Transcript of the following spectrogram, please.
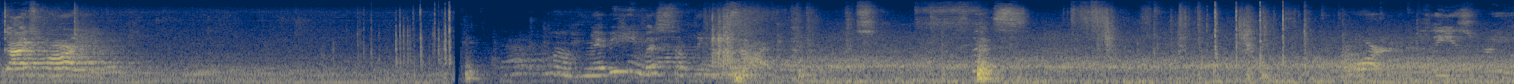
Guys, where are you? Huh, maybe he missed something outside. What's this? Martin, please read.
